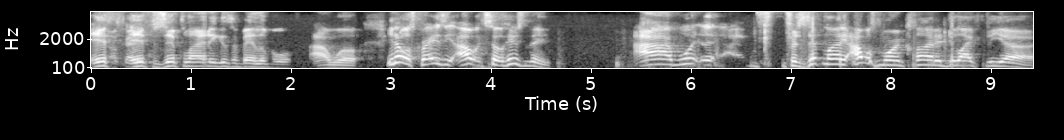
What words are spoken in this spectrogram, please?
if Okay. if zip lining is available, I will. You know what's crazy? I would, so here's the thing. I would for zip lining. I was more inclined to do like the uh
